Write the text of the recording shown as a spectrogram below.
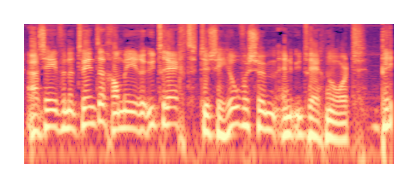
A27 Almere-Utrecht tussen Hilversum en Utrecht-Noord 3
